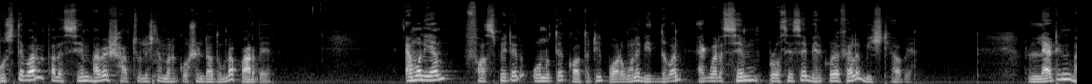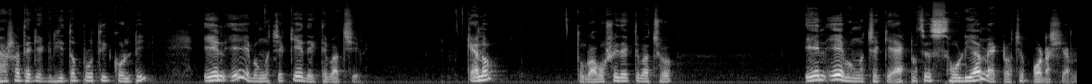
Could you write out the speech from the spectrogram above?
বুঝতে পারো, তাহলে সেমভাবে সাতচল্লিশ নম্বর কোশ্চেনটা তোমরা পারবে। অ্যামোনিয়াম ফসফেটের অণুতে কতটি পরমাণু বিদ্যমান? একবারে সেম প্রসেসে বের করে ফেলো, বৃষ্টি হবে। ল্যাটিন ভাষা থেকে গৃহীত প্রতীক কোনটি? এন, এ এবং হচ্ছে কে দেখতে পাচ্ছি। কেন? তোমরা অবশ্যই দেখতে পাচ্ছ। এন, এ এবং হচ্ছে কে। একটা হচ্ছে সোডিয়াম, একটা হচ্ছে পটাশিয়াম।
